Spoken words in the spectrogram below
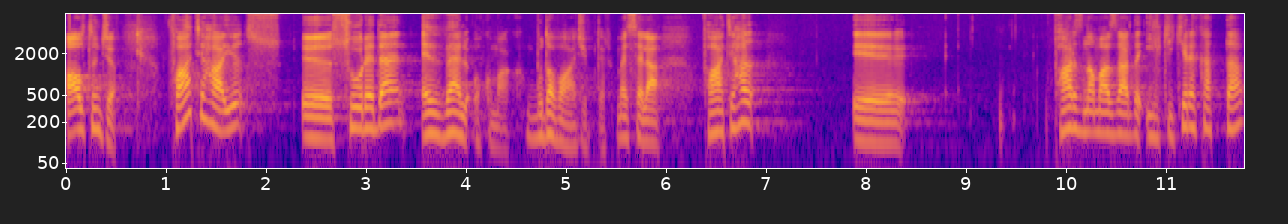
Altıncı. Fatiha'yı e, sureden evvel okumak. Bu da vaciptir. Mesela Fatiha e, farz namazlarda ilk iki rekatta,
